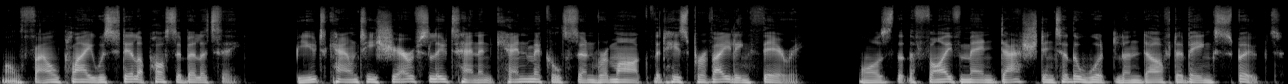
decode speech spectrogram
While foul play was still a possibility, Butte County Sheriff's Lieutenant Ken Mickelson remarked that his prevailing theory was that the five men dashed into the woodland after being spooked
